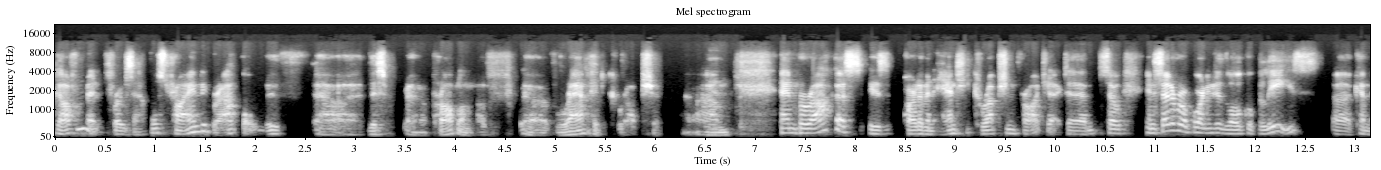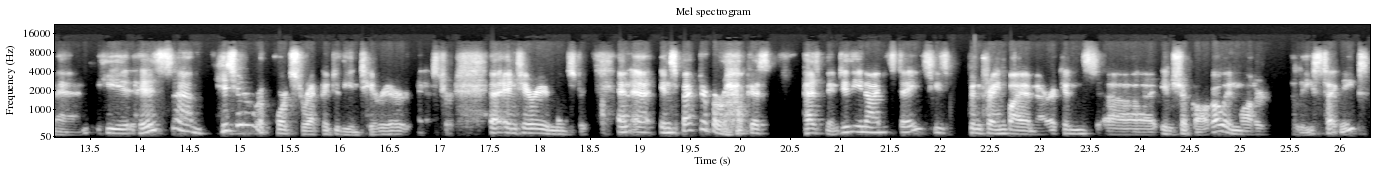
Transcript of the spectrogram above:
government, for example, is trying to grapple with uh, this uh, problem of uh, rampant corruption. Um, and Baracus is part of an anti-corruption project. Um, so instead of reporting to the local police uh, command, he his um, his unit reports directly to the Interior Minister, uh, Interior Minister, and Inspector Baracus has been to the United States. He's been trained by Americans in Chicago in modern police techniques.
